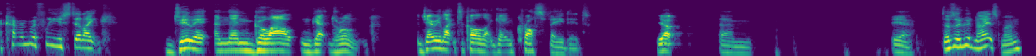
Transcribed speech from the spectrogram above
I can't remember if we used to like do it and then go out and get drunk. Jerry liked to call that getting cross-faded. Yep. Um, yeah, those are good nights, man.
